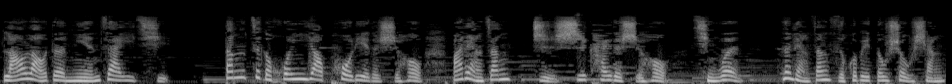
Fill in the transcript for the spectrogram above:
牢牢的粘在一起。当这个婚姻要破裂的时候，把两张纸撕开的时候，请问那两张纸会不会都受伤？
